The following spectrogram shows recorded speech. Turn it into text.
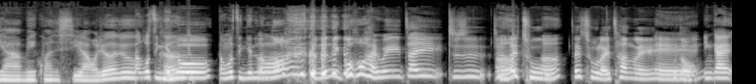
呀，没关系啦，我觉得就当做经验咯，当做经验可能。喽。哦可能你过后还会再就是就是嗯再出、嗯再出来唱嘞，诶不懂。应该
